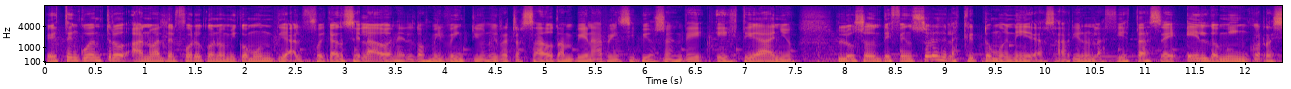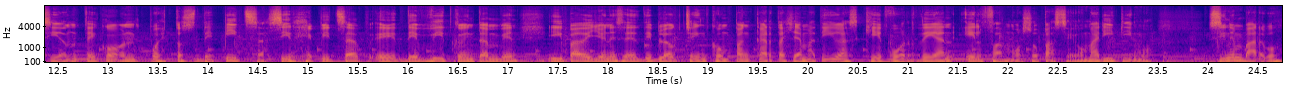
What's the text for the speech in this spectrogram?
Este encuentro anual del Foro Económico Mundial fue cancelado en el 2021 y retrasado también a principios de este año. Los defensores de las criptomonedas abrieron las fiestas el domingo reciente con puestos de pizza, sí, de pizza, eh, de Bitcoin también y pabellones de blockchain con pancartas llamativas que bordean el famoso paseo marítimo. Sin embargo,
